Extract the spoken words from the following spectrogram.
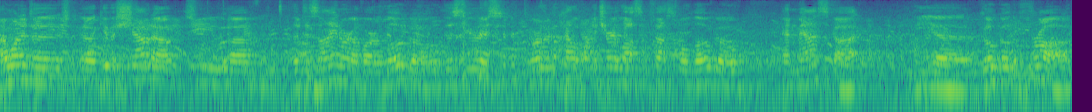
I wanted to uh, give a shout out to um, the designer of our logo, this year's Northern California Cherry Blossom Festival logo and mascot, the uh, Go-Go the Frog,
